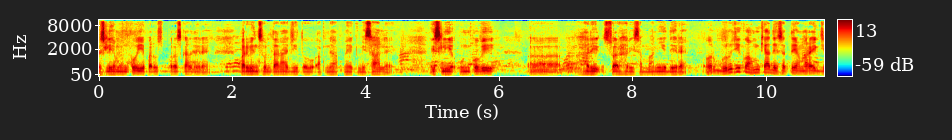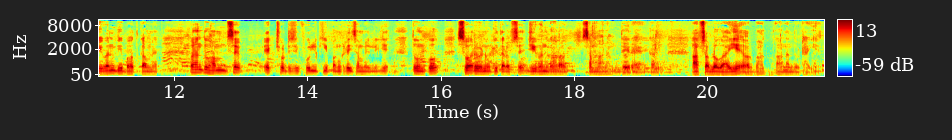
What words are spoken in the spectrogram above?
इसलिए हम उनको ये पुरस्कार दे रहे हैं। परवीन सुल्ताना जी तो अपने आप में एक मिसाल है, इसलिए उनको भी हरी, स्वर हरी सम्मान ये दे रहे हैं। और गुरु जी को हम क्या दे सकते हैं? हमारा एक जीवन भी बहुत कम है। परंतु हमसे एक छोटी सी फूल की पंखड़ी समझ लीजिए तो उनको स्वर वेणु की तरफ़ से जीवन गौरव, सम्मान हम दे रहे हैं कल। आप सब लोग आइए और बहुत आनंद उठाइए।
